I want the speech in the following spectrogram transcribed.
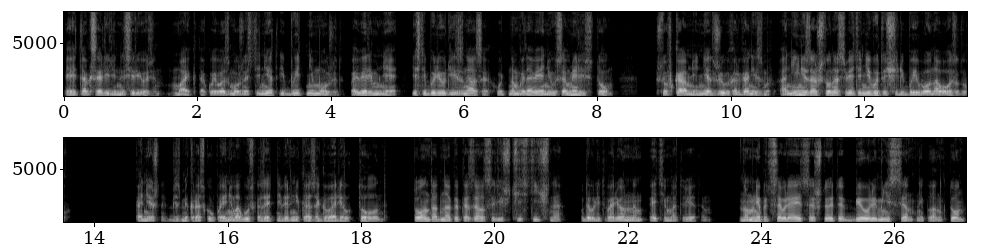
Я и так солиден и серьезен. Майк, такой возможности нет и быть не может. Поверь мне, если бы люди из НАСА хоть на мгновение усомнились в том, что в камне нет живых организмов, они ни за что на свете не вытащили бы его на воздух. Конечно, без микроскопа я не могу сказать наверняка, заговорил Толланд. Толланд, однако, казался лишь частично удовлетворенным этим ответом. Но мне представляется, что это биолюминесцентный планктон,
